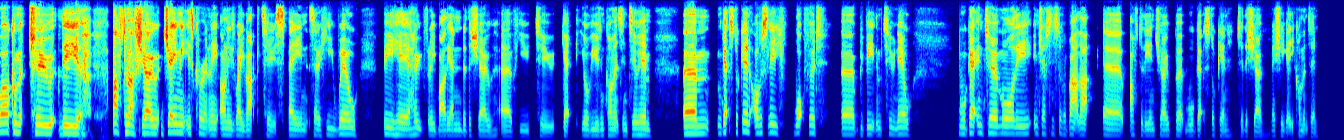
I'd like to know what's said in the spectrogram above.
Welcome to the aftermath show. Jamie is currently on his way back to Spain, so he will be here hopefully by the end of the show uh, for you to get your views and comments into him. Um, get stuck in. Obviously, Watford, uh, we beat them 2 0. We'll get into more the interesting stuff about that uh, after the intro, but we'll get stuck in to the show. Make sure you get your comments in.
